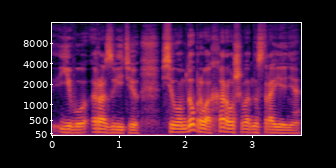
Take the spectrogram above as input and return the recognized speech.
его развитию. Всего вам доброго, хорошего настроения.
